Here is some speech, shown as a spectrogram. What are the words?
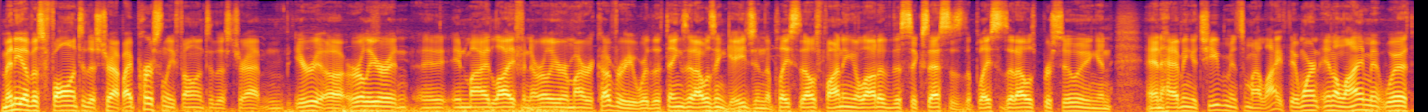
Many of us fall into this trap. I personally fell into this trap uh, earlier in, in my life and earlier in my recovery were the things that I was engaged in, the places that I was finding a lot of the successes, the places that I was pursuing and, and having achievements in my life. They weren't in alignment with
